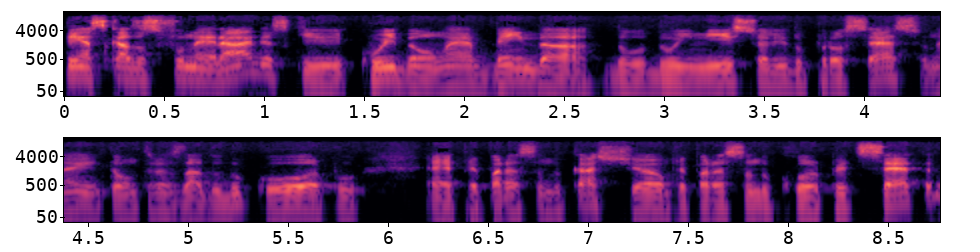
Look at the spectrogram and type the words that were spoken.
Tem as casas funerárias que cuidam né, bem da, do, do, início ali do processo, né? Então, translado do corpo, é, preparação do caixão, preparação do corpo, etc.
